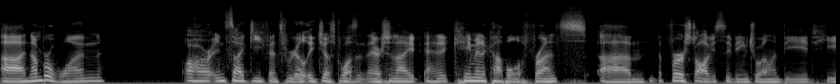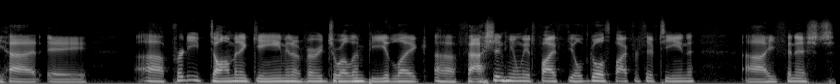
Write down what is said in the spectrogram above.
Uh, number one, our inside defense really just wasn't there tonight, and it came in a couple of fronts. Um, the first, obviously, being Joel Embiid. He had a pretty dominant game in a very Joel Embiid like uh, fashion. He only had five field goals, five for 15. Uh, he finished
